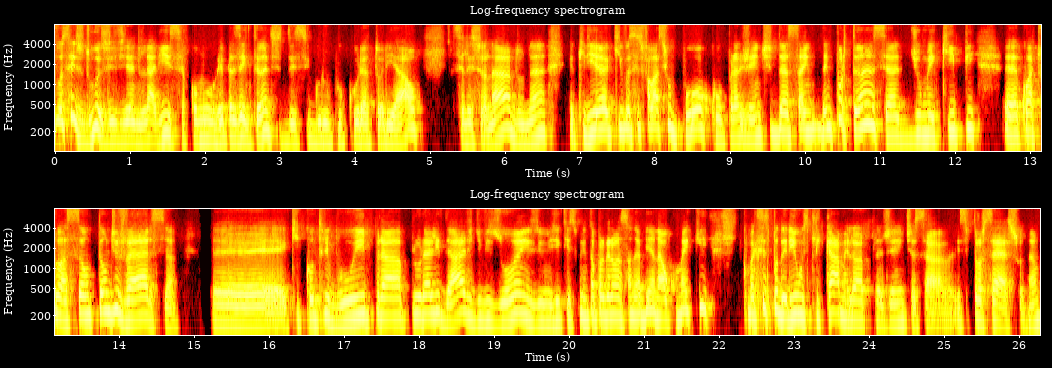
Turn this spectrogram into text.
Vocês duas, Viviane e Larissa, como representantes desse grupo curatorial selecionado, né, eu queria que vocês falassem um pouco para a gente dessa, da importância de uma equipe é, com atuação tão diversa é, que contribui para a pluralidade de visões e o enriquecimento da programação da Bienal. Como é que, como é que vocês poderiam explicar melhor para a gente essa, esse processo? Né?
